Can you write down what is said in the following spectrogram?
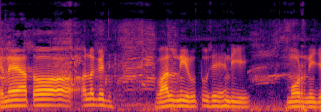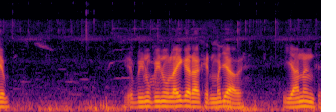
એને આ તો અલગ જ વાલની ઋતુ છે એની, મોરની જેમ. એ ભીનું ભીનું લાગ્યા રાખે ને મજા આવે. એ આનંદ છે.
